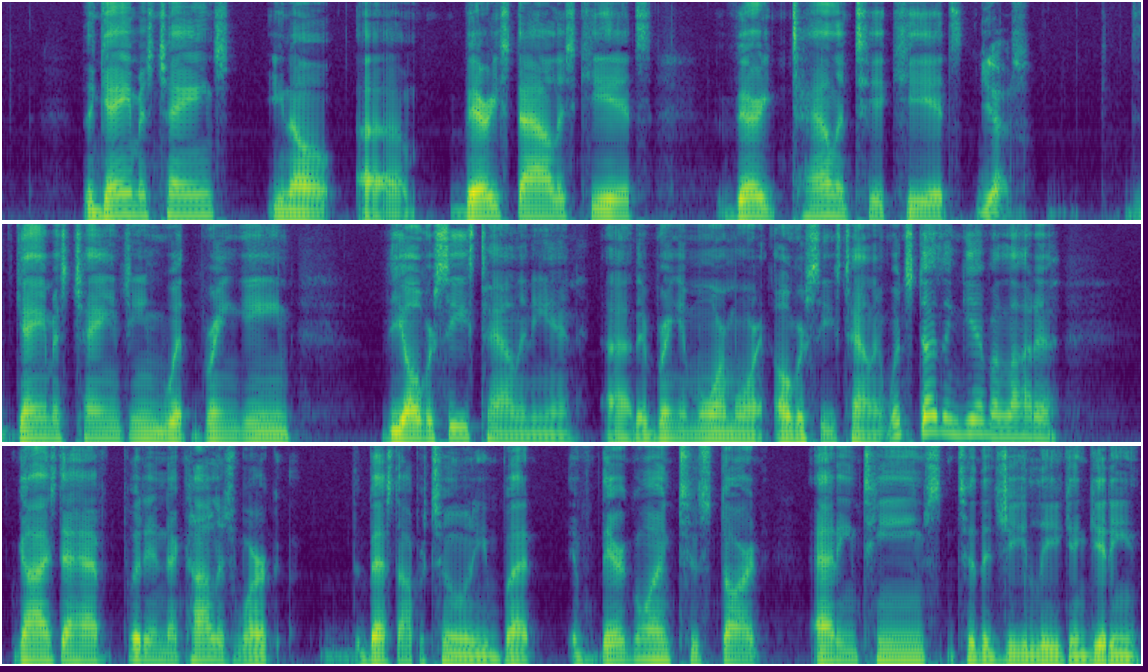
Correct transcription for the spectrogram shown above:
the game has changed. You know, um, very stylish kids, very talented kids Yes. the game is changing with bringing the overseas talent in. Uh, they're bringing more and more overseas talent, which doesn't give a lot of guys that have put in their college work the best opportunity. But if they're going to start adding teams to the G League and getting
